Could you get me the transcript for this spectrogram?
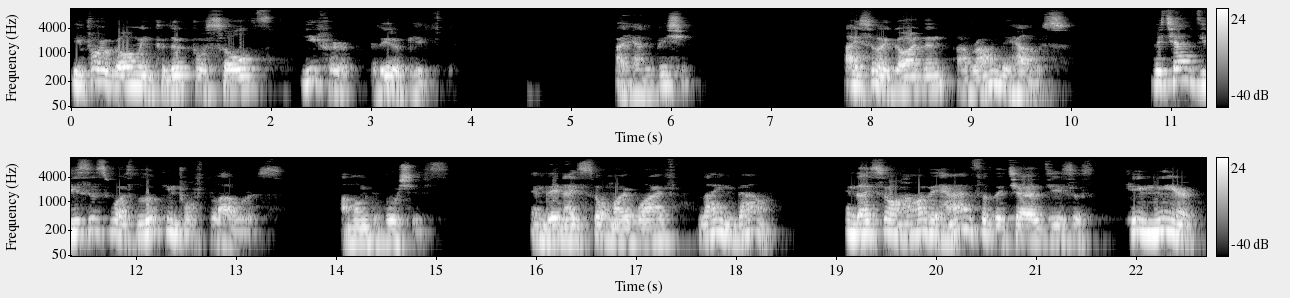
before going to look for souls, give her a little gift. I had a vision. I saw a garden around the house. The child Jesus was looking for flowers among the bushes. And then I saw my wife lying down. And I saw how the hands of the child Jesus came near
